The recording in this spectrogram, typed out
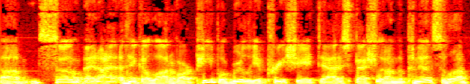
um, some, and I, think a lot of our people really appreciate that, especially on the peninsula,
